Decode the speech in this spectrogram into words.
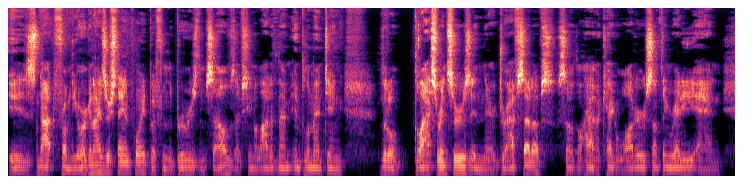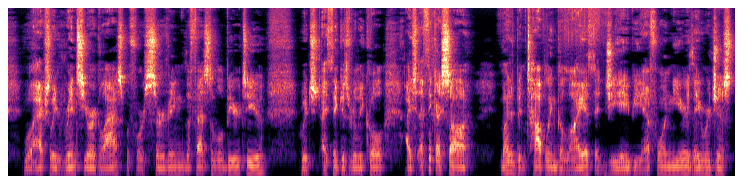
is not from the organizer standpoint, but from the brewers themselves. I've seen a lot of them implementing little glass rinsers in their draft setups. So they'll have a keg of water or something ready and will actually rinse your glass before serving the festival beer to you, which I think is really cool. I, I think I saw, might have been Toppling Goliath at GABF one year. They were just,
